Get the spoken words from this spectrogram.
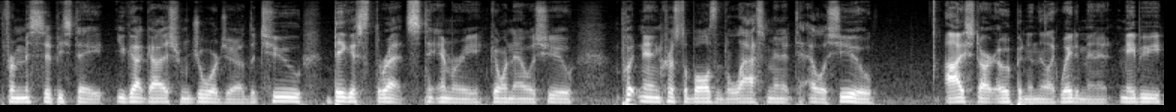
from Mississippi State. You got guys from Georgia, the two biggest threats to Emery going to LSU, putting in crystal balls at the last minute to LSU. Eyes start open and they're like, wait a minute, maybe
